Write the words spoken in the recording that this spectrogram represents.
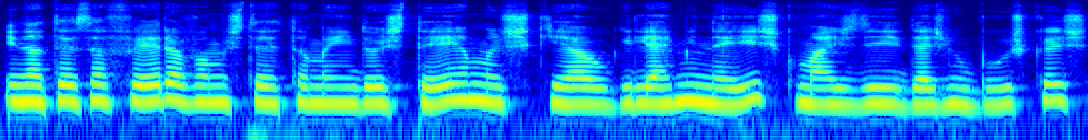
E na terça-feira vamos ter também dois termos, que é o Guilherme Inês, com mais de 10 mil buscas,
